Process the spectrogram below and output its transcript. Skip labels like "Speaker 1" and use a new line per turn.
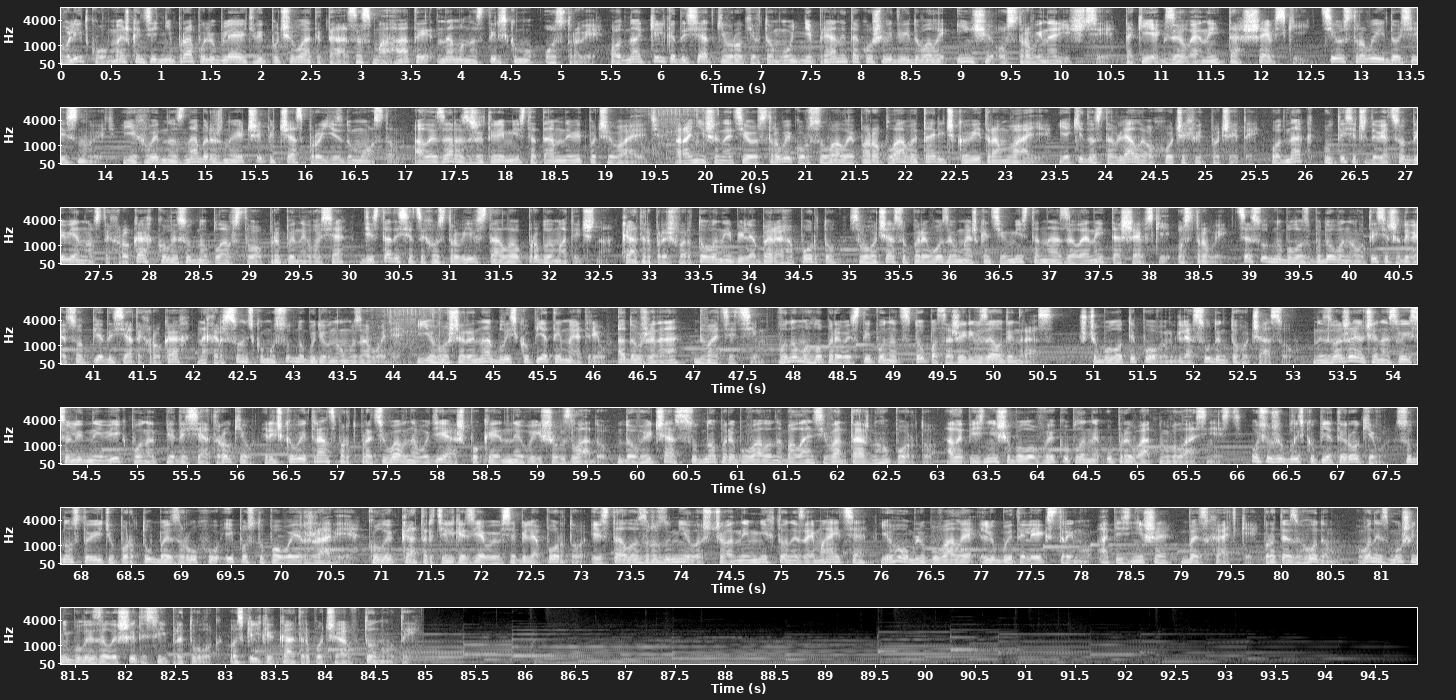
Влітку мешканці Дніпра полюбляють відпочивати та засмагати на монастирському острові. Однак кілька десятків років тому дніпряни також відвідували інші острови на річці, такі як Зелений та Шевський. Ці острови й досі існують. Їх видно з набережної чи під час проїзду мостом. Але зараз жителі міста там не відпочивають. Раніше на ці острови курсували пароплави та річкові трамваї, які доставляли охочих відпочити. Однак у 1990-х роках, коли судноплавство припинилося, дістатися цих островів стало проблематично. Катер, пришвартований біля берега порту, свого часу перевозив мешканців міста на Зелений та Шевський острови. Це судно було збудовано у 1950-х роках на Херсонському суднобудівному заводі. Його ширина близько 5 метрів, а довжина 27. Воно могло перевезти понад 100 пасажирів за один раз. Що було типовим для суден того часу, незважаючи на свій солідний вік, понад 50 років, річковий транспорт працював на воді, аж поки не вийшов з ладу. Довгий час судно перебувало на балансі вантажного порту, але пізніше було викуплене у приватну власність. Ось уже близько п'яти років судно стоїть у порту без руху і поступової ржавії. Коли катер тільки з'явився біля порту, і стало зрозуміло, що ним ніхто не займається, його облюбували любителі екстриму, а пізніше безхатьки. Проте згодом вони змушені були залишити свій притулок, оскільки катер почав тонути.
